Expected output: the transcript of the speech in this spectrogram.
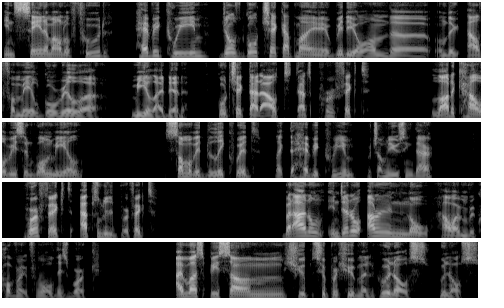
insane amount of food heavy cream. Just go check out my video on the on the alpha male gorilla meal I did. Go check that out. That's perfect. A lot of calories in one meal. Some of it liquid, like the heavy cream, which I'm using there. Perfect, absolutely perfect. But I don't, in general, I don't even know how I'm recovering from all this work. I must be some superhuman. Who knows? Who knows?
